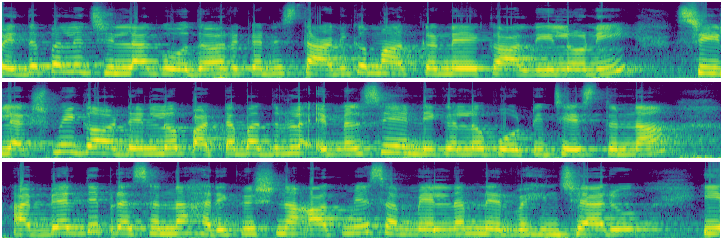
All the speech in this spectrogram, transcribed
పెద్దపల్లి జిల్లా గోదావరికని స్థానిక మార్కండేయ కాలనీలోని శ్రీ లక్ష్మీ గార్డెన్లో పట్టభద్రుల ఎమ్మెల్సీ ఎన్నికల్లో పోటీ చేస్తున్న అభ్యర్థి ప్రసన్న హరికృష్ణ ఆత్మీయ సమ్మేళనం నిర్వహించారు. ఈ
